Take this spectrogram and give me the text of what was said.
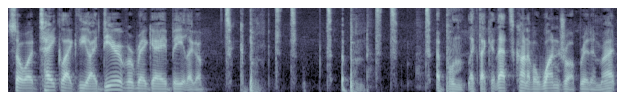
So I'd take like the idea of a reggae beat, like a like like that's kind of a one drop rhythm, right?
